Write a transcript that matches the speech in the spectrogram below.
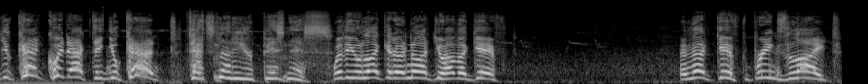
You can't quit acting, you can't! That's none of your business. Whether you like it or not, you have a gift. And that gift brings light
